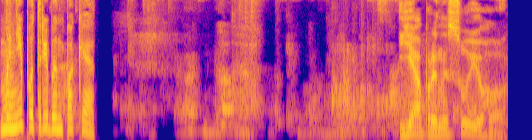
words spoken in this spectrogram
Мені потрібен пакет. Я принесу його.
